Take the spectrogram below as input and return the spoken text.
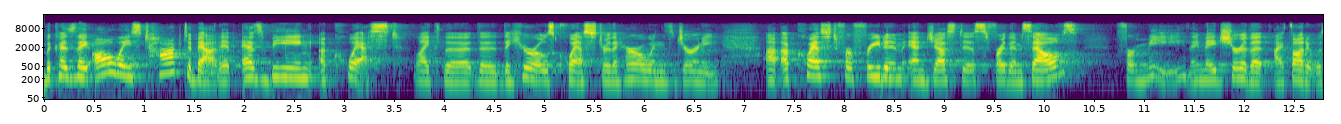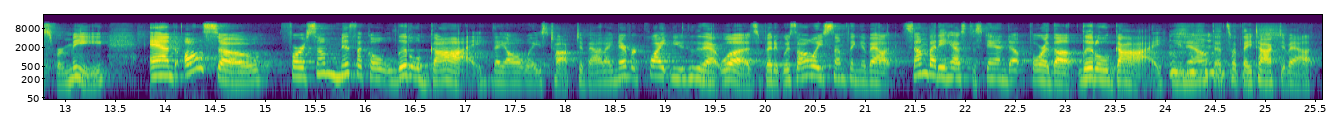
because they always talked about it as being a quest, like the, the, the hero's quest or the heroine's journey, uh, a quest for freedom and justice for themselves, for me, they made sure that I thought it was for me, and also for some mythical little guy they always talked about. I never quite knew who that was, but it was always something about somebody has to stand up for the little guy, you know? That's what they talked about.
